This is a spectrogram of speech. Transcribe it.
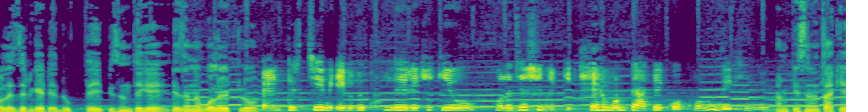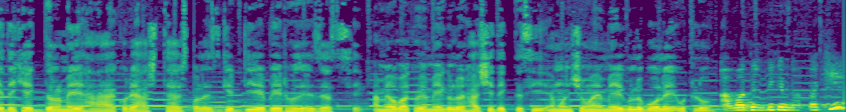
কলেজের গেটে ঢুকতেই পিছন থেকে কে যেন বলে উঠল প্যান্টের চেন এভাবে খুলে রেখে কেউ কলেজে আসে নাকি? এমনটা আগে কখনো দেখিনি। আমি পিছনে তাকিয়ে দেখি একদল মেয়ে হা হা করে হাসতে হাসতে কলেজ গেট দিয়ে বের হয়ে যাচ্ছে। আমি অবাক হয়ে মেয়েগুলোর হাসি দেখতেছি। এমন সময় মেয়েগুলো বলে উঠল আমাদের দিকে না তাকিয়ে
